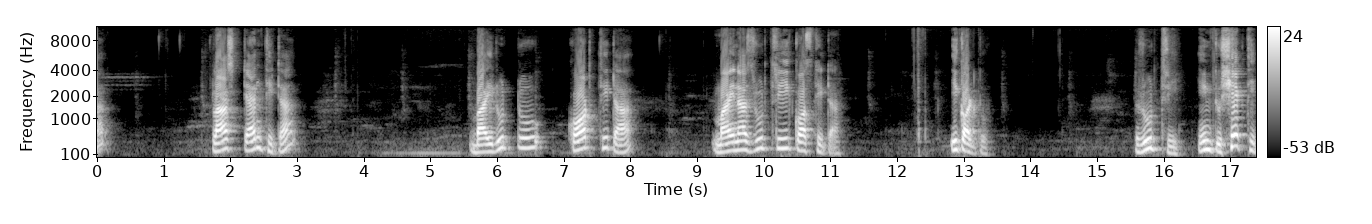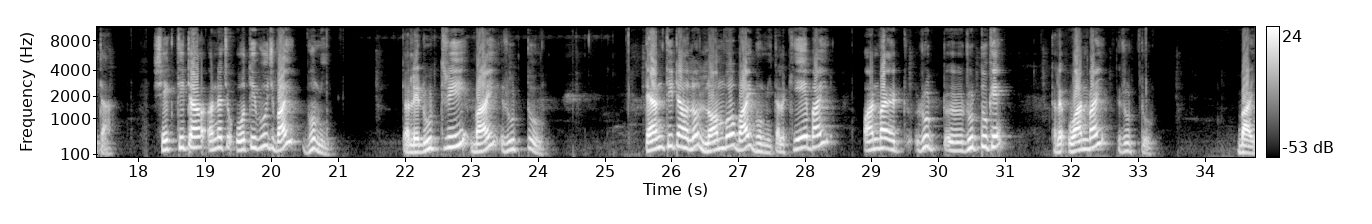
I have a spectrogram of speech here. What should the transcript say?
plus tan theta by root two cot theta minus root three cos theta equal to root three into sec theta. Sec theta মানে হচ্ছে অতিভুজ বাই ভূমি। তাহলে root three by root two. Tan theta হলো লম্ব by ভূমি। তাহলে কে by one by root root two কে? তাহলে one by root two by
